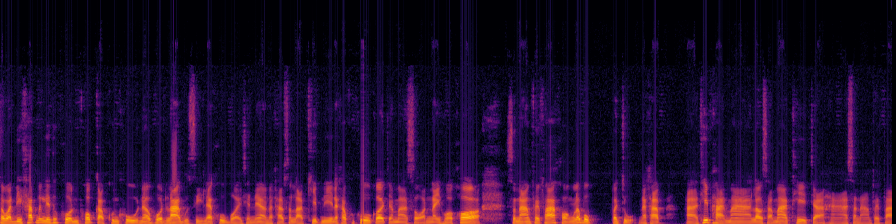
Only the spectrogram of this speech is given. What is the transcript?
สวัสดีครับนักเรียนทุกคนพบกับคุณครูนพลล่าบุตรศรีและครูบอยชาแนลนะครับสำหรับคลิปนี้นะครับคุณครูก็จะมาสอนในหัวข้อสนามไฟฟ้าของระบบประจุนะครับที่ผ่านมาเราสามารถที่จะหาสนามไฟฟ้า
